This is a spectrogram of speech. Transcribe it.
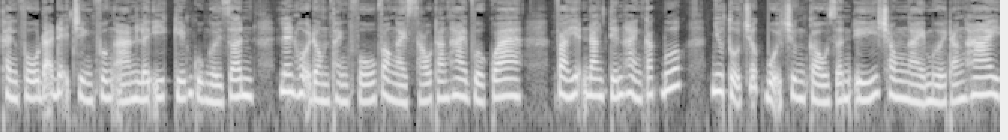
Thành phố đã đệ trình phương án lấy ý kiến của người dân lên Hội đồng thành phố vào ngày 6 tháng 2 vừa qua và hiện đang tiến hành các bước như tổ chức buổi trưng cầu dân ý trong ngày 10 tháng 2,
